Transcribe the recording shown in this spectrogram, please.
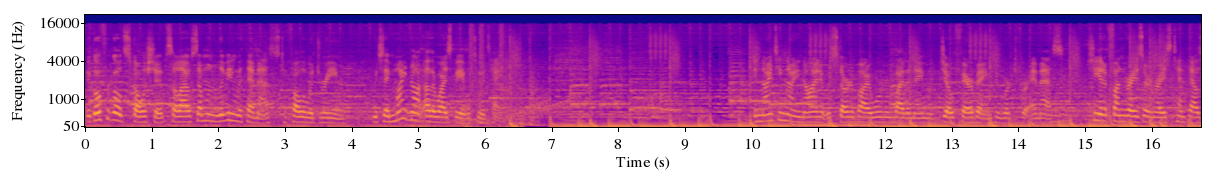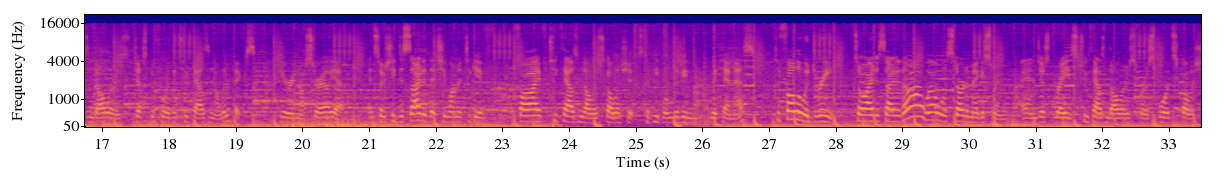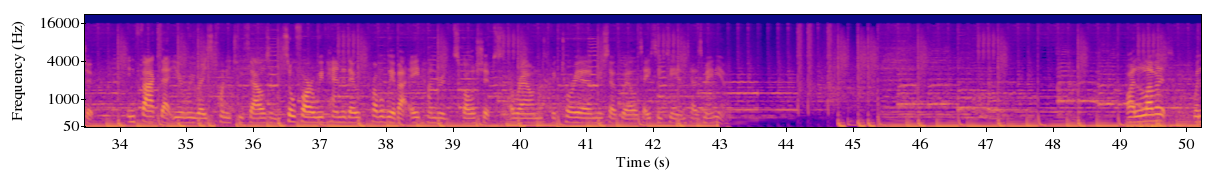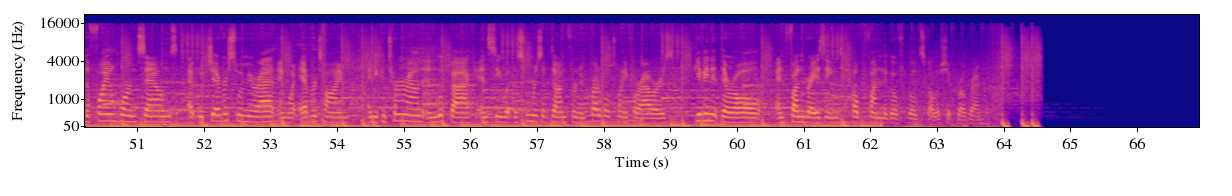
The Go for Gold scholarships allow someone living with MS to follow a dream, which they might not otherwise be able to attain. In 1999, it was started by a woman by the name of Jo Fairbairn who worked for MS. She had a fundraiser and raised $10,000 just before the 2000 Olympics here in Australia. And so she decided that she wanted to give five $2,000 scholarships to people living with MS to follow a dream. So I decided, oh, well, we'll start a mega swim and just raise $2,000 for a sports scholarship. In fact, that year we raised 22,000. So far, we've handed out probably about 800 scholarships around Victoria, New South Wales, ACT, and Tasmania. I love it when the final horn sounds at whichever swim you're at and whatever time, and you can turn around and look back and see what the swimmers have done for an incredible 24 hours, giving it their all and fundraising to help fund the Go for Gold Scholarship Program.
